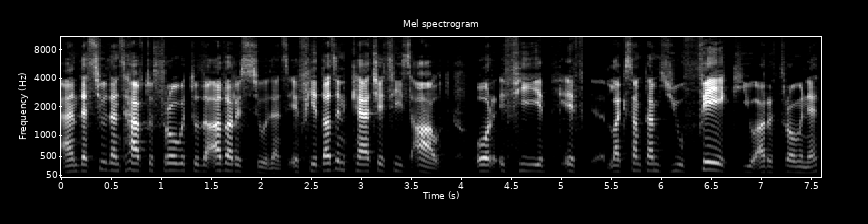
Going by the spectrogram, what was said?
and the students have to throw it to the other students. If he doesn't catch it he's out. Or if he if like sometimes you fake you are throwing it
